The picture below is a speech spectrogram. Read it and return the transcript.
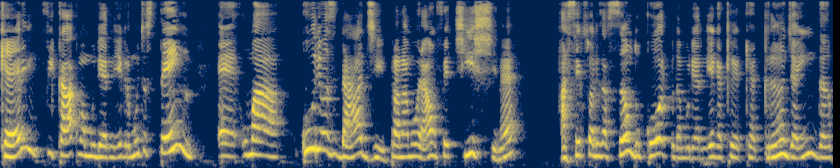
querem ficar com uma mulher negra, muitos têm é, uma curiosidade para namorar, um fetiche, né? A sexualização do corpo da mulher negra, que, que é grande ainda,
